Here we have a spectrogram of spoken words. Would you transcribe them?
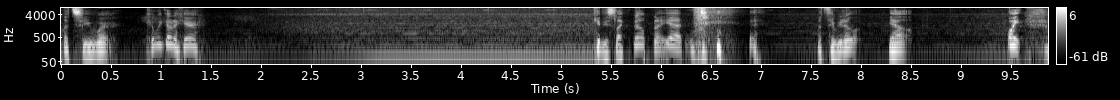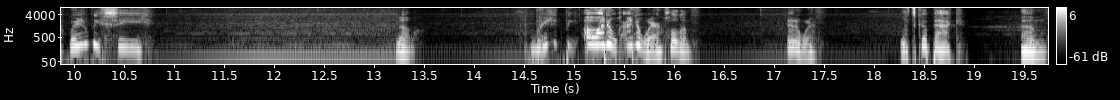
Let's see, where can we go to here? Kitty's like, nope, not yet. Let's see. We don't. Yeah. Wait. Where did we see? No. Where did we? Oh, I know. I know where. Hold on. I know where. Let's go back. Um.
